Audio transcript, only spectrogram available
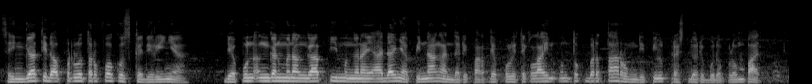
sehingga tidak perlu terfokus ke dirinya. Dia pun enggan menanggapi mengenai adanya pinangan dari partai politik lain untuk bertarung di Pilpres 2024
